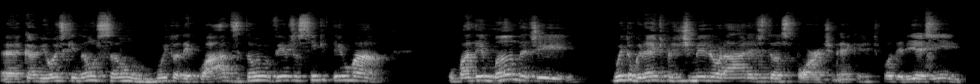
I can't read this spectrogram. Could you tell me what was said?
é, caminhões que não são muito adequados. Então eu vejo assim que tem uma, uma demanda de muito grande para a gente melhorar a área de transporte, né? Que a gente poderia aí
